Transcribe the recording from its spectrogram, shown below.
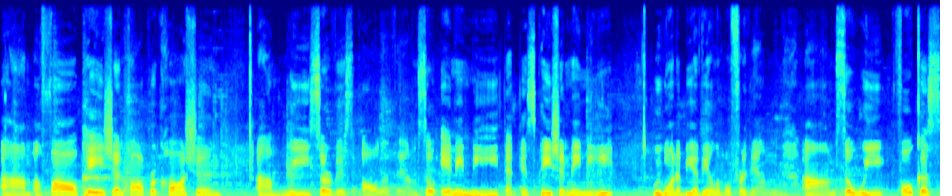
um, a fall patient, fall precaution, um, we service all of them. So any need that this patient may need, we want to be available for them. Um, so we focus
